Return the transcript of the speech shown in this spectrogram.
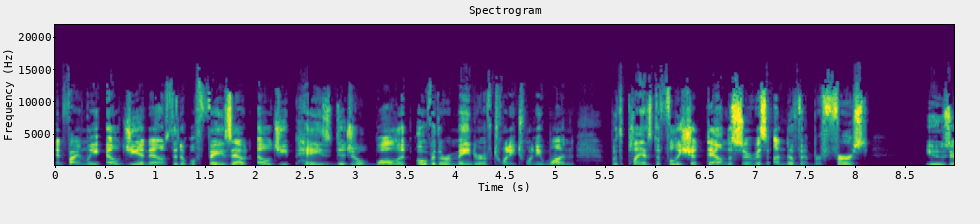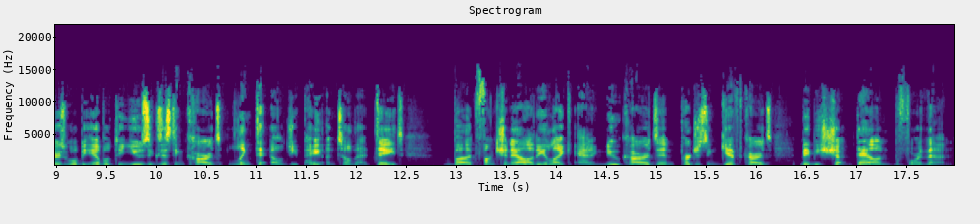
And finally, LG announced that it will phase out LG Pay's digital wallet over the remainder of 2021, with plans to fully shut down the service on November 1st. Users will be able to use existing cards linked to LG Pay until that date, but functionality like adding new cards and purchasing gift cards may be shut down before then.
